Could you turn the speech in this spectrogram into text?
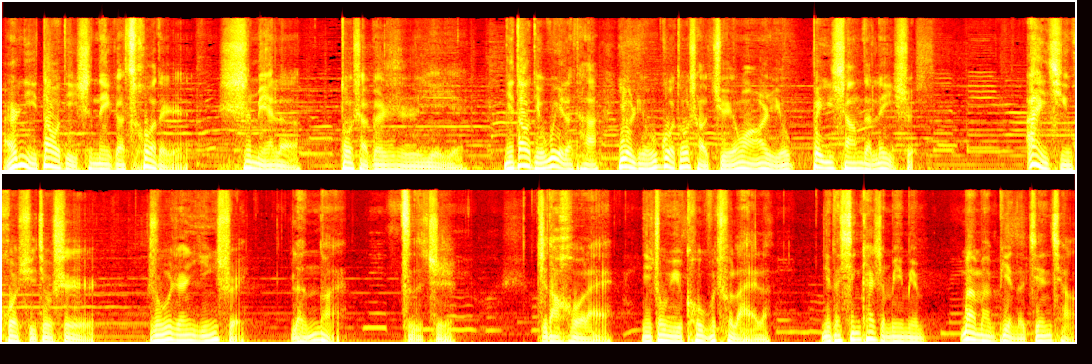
而你到底是那个错的人，失眠了多少个日日夜夜？你到底为了他又流过多少绝望而又悲伤的泪水？爱情或许就是如人饮水，冷暖自知。直到后来，你终于哭不出来了，你的心开始慢慢慢慢变得坚强。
